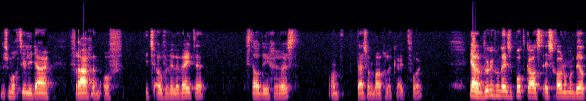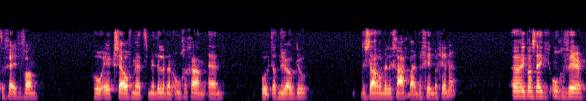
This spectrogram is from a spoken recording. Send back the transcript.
Dus mochten jullie daar vragen of iets over willen weten, stel die gerust. Want daar is wel de mogelijkheid voor. Ja, de bedoeling van deze podcast is gewoon om een beeld te geven van hoe ik zelf met middelen ben omgegaan en hoe ik dat nu ook doe. Dus daarom wil ik graag bij het begin beginnen. Uh, ik was denk ik ongeveer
